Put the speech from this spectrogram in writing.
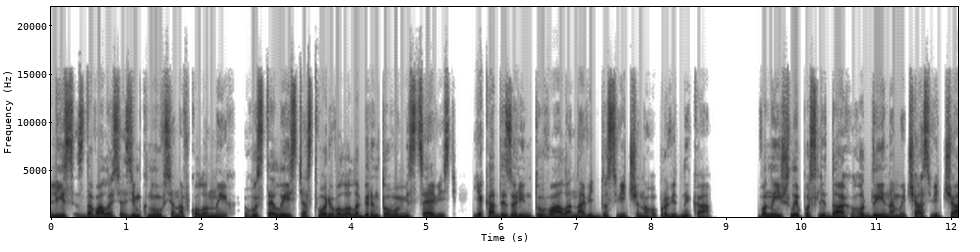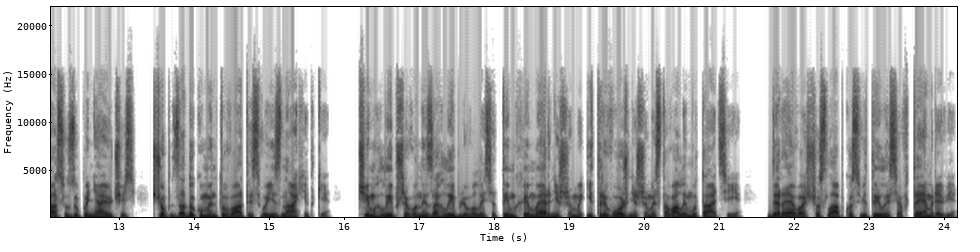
Ліс, здавалося, зімкнувся навколо них, густе листя створювало лабіринтову місцевість, яка дезорієнтувала навіть досвідченого провідника. Вони йшли по слідах годинами, час від часу зупиняючись, щоб задокументувати свої знахідки. Чим глибше вони заглиблювалися, тим химернішими і тривожнішими ставали мутації, дерева, що слабко світилися в темряві,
